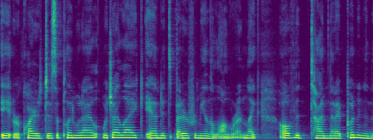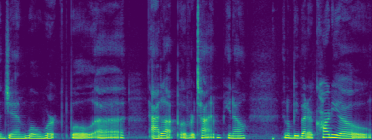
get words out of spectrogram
it requires discipline what I which I like and it's better for me in the long run. Like all of the time that I put in in the gym will work will uh, add up over time, you know it'll be better cardio,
